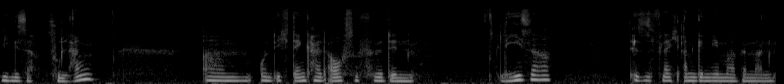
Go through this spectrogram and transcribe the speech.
wie gesagt, zu lang. Ähm, und ich denke halt auch so für den Leser ist es vielleicht angenehmer, wenn man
